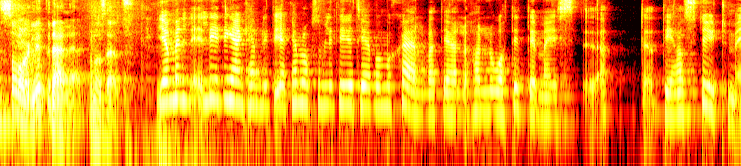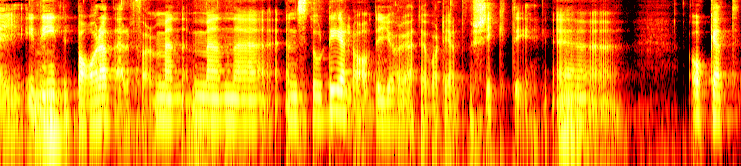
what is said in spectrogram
Sorgligt det där lät på något sätt. Ja, men lite grann kan jag, jag kan också bli lite irriterad på mig själv att jag har låtit det mig, att det har styrt mig. Mm. Det är inte bara därför, men, men eh, en stor del av det gör ju att jag har varit helt försiktig. Mm. och att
